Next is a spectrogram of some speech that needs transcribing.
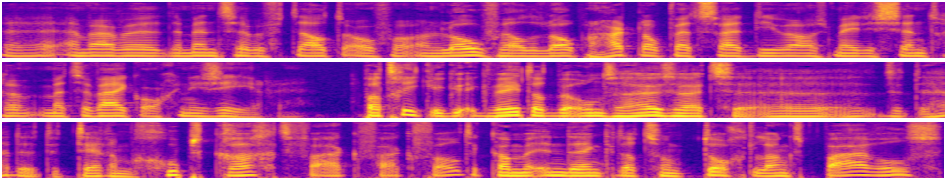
Uh, en waar we de mensen hebben verteld over een loopvelde loop, een hardloopwedstrijd die we als medisch centrum met de wijk organiseren. Patrick, ik, ik, weet dat bij onze huisartsen de, de, de, term groepskracht vaak, vaak valt. Ik kan me indenken dat zo'n tocht langs parels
